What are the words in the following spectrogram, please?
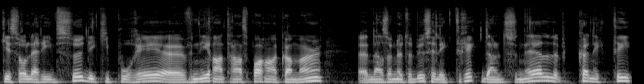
qui est sur la rive sud et qui pourrait euh, venir en transport en commun dans un autobus électrique, dans le tunnel, connecté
